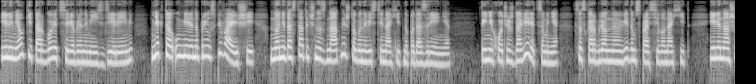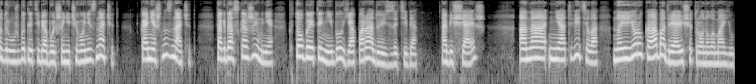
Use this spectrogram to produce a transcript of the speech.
или мелкий торговец серебряными изделиями, некто умеренно преуспевающий, но недостаточно знатный, чтобы навести на хит на подозрение — «Ты не хочешь довериться мне?» — с оскорбленным видом спросила Нахид. «Или наша дружба для тебя больше ничего не значит?» «Конечно, значит. Тогда скажи мне, кто бы это ни был, я порадуюсь за тебя. Обещаешь?» Она не ответила, но ее рука ободряюще тронула мою.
